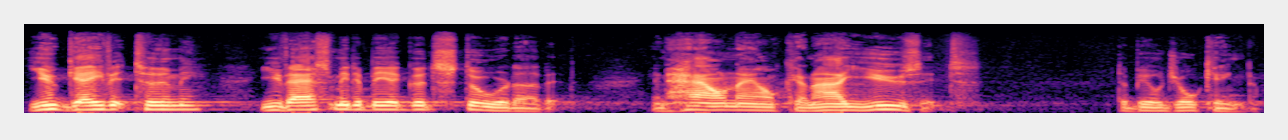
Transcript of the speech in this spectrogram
You gave it to me. You've asked me to be a good steward of it. And how now can I use it to build your kingdom?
